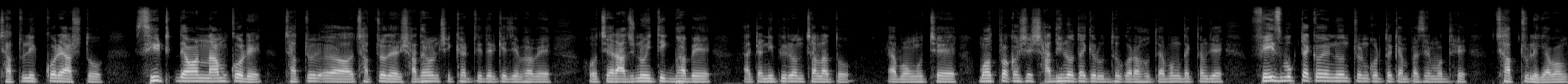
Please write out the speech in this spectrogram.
ছাত্রলীগ করে আসতো সিট দেওয়ার নাম করে ছাত্র ছাত্রদের, সাধারণ শিক্ষার্থীদেরকে যেভাবে হচ্ছে রাজনৈতিকভাবে একটা নিপীড়ন চালাতো এবং হচ্ছে মত প্রকাশের স্বাধীনতাকে রুদ্ধ করা হতো এবং দেখতাম যে ফেসবুকটাকেও নিয়ন্ত্রণ করতো ক্যাম্পাসের মধ্যে ছাত্রলীগ এবং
